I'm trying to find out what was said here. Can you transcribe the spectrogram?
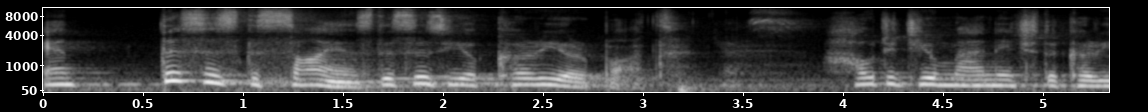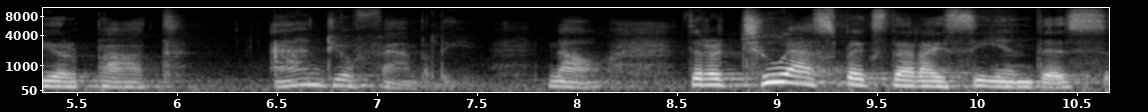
And this is the science. This is your career path. Yes. How did you manage the career path and your family? Now there are two aspects that i see in this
